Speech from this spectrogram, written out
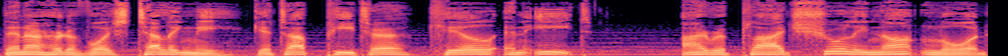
Then I heard a voice telling me, Get up, Peter, kill and eat. I replied, Surely not, Lord.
